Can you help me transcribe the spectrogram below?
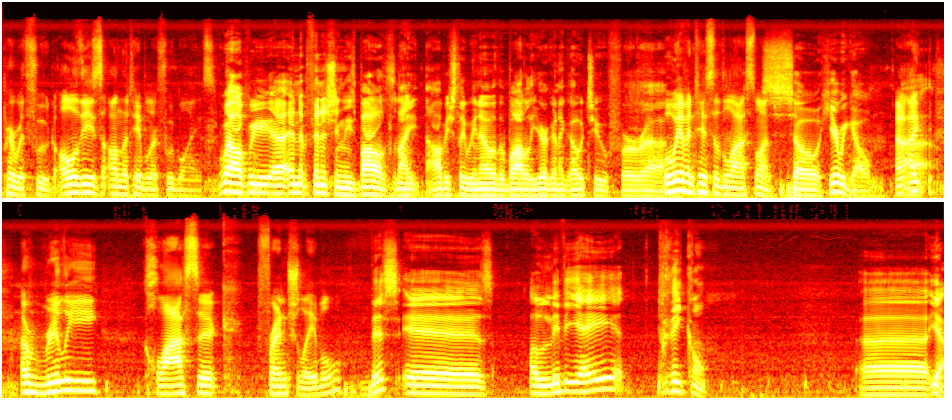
pair with food. All of these on the table are food wines. Well, if we uh, end up finishing these bottles tonight, obviously we know the bottle you're going to go to for. Uh, Well, we haven't tasted the last one. so here we go. I, I, Uh, a really classic French label. This is Olivier Tricon. Uh, yeah,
